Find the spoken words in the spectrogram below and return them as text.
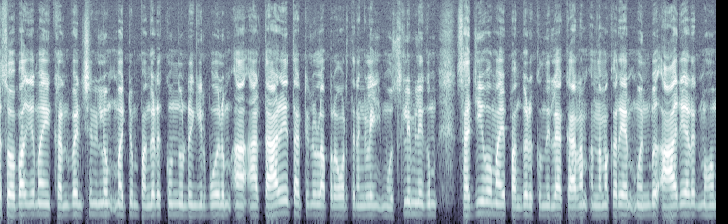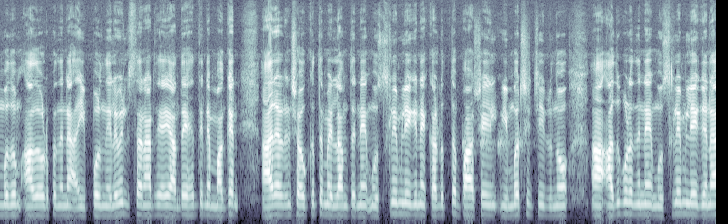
സ്വാഭാവികമായി കൺവെൻഷനിലും മറ്റും പങ്കെടുക്കുന്നുണ്ടെങ്കിൽ പോലും ആ- താഴെ തട്ടിലുള്ള പ്രവർത്തനങ്ങളിൽ മുസ്ലിം ലീഗും സജീവമായി പങ്കെടുക്കുന്നില്ല. കാരണം നമുക്കറിയാം മുൻപ് ആര്യാടൻ മുഹമ്മദും അതോടൊപ്പം തന്നെ ഇപ്പോൾ നിലവിൽ സ്ഥാനാർത്ഥിയായ അദ്ദേഹത്തിന്റെ മകൻ ആര്യാടൻ ഷൗക്കത്തും എല്ലാം തന്നെ മുസ്ലിം ലീഗിനെ കടുത്ത ഭാഷയിൽ വിമർശിച്ചിരുന്നു. അതുകൊണ്ട് തന്നെ മുസ്ലിം ലീഗിന്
